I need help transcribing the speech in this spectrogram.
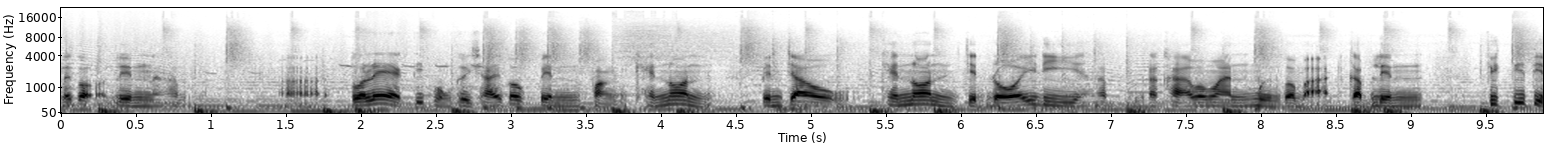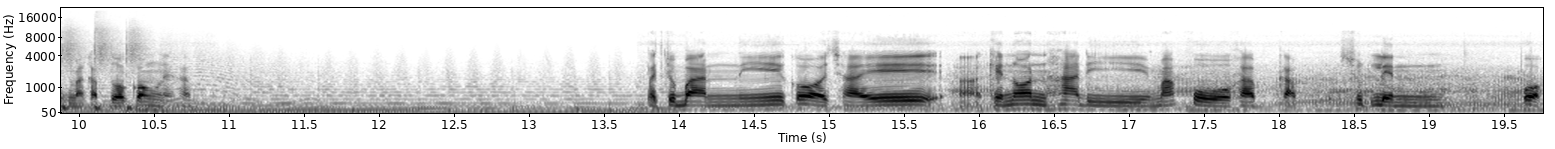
แล้วก็เลนนะครับ ตัวแรกที่ผมเคยใช้ก็เป็นฝั่ง Canon เป็นเจ้า Canon 700D นะครับ ราคาประมาณหมื่นกว่าบาท กับเลนส์ฟิกที่ติดมากับตัวกล้องเลยครับ ปัจจุบันนี้ก็ใช้ Canon 5D Mark IV ครับ กับชุดเลนส์พวก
